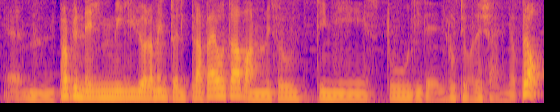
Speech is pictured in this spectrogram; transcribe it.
ehm, proprio nel miglioramento del terapeuta vanno i suoi ultimi studi dell'ultimo decennio, però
